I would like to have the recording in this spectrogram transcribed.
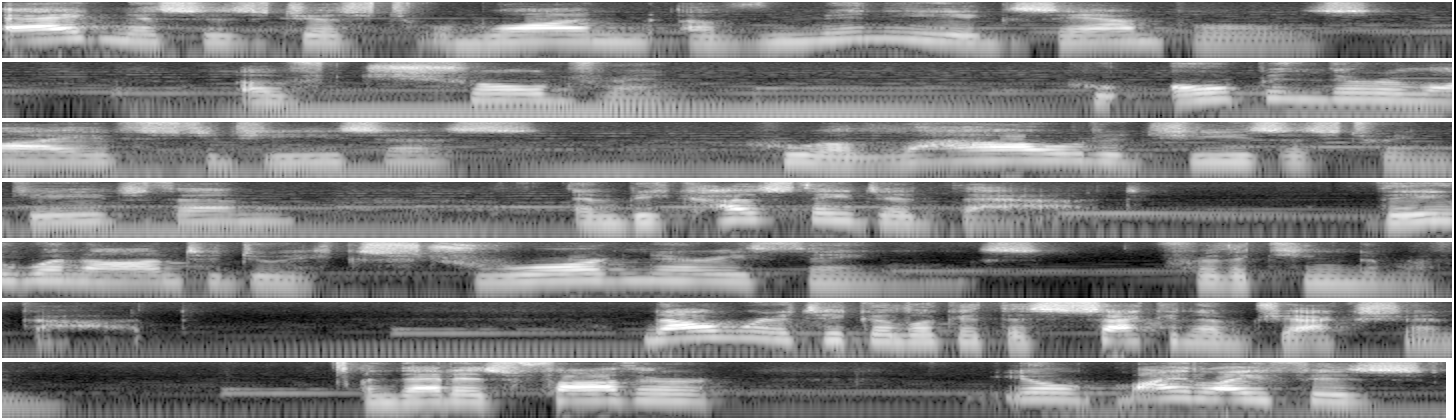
Agnes is just one of many examples of children who opened their lives to Jesus, who allowed Jesus to engage them. And because they did that, they went on to do extraordinary things for the kingdom of God. Now we're going to take a look at the second objection, and that is Father, you know, my life is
